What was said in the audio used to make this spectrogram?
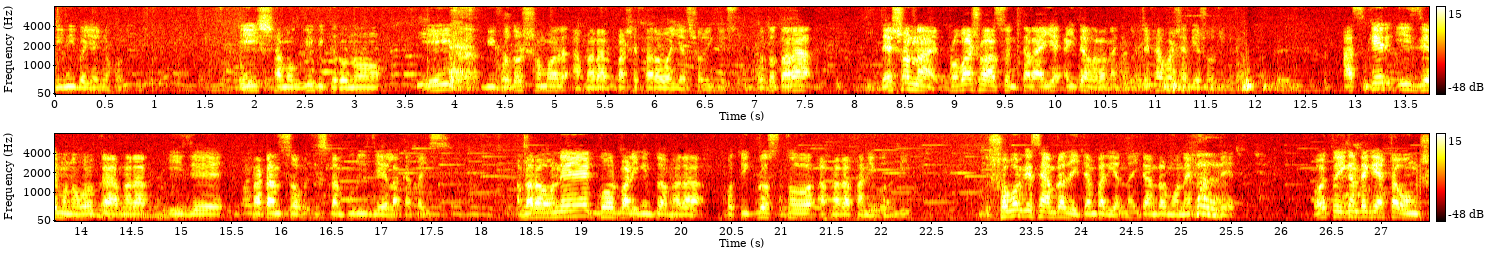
দিনই বাইয়ানো হল এই সামগ্রী বিতরণও এই বিপদের সময় আপনার পাশে তারাও আইয়া শরীর হয়েছে হয়তো তারা দেশও নাই, প্রবাসও আছেন, তারা আইয়া আইতে পারে না, কিন্তু টাকা পয়সা দিয়ে সহযোগিতা আজকের এই যে মনোহরকা, আপনারা এই যে পাটান চক, ইসলামপুরি যে এলাকা পাইছে, আপনারা অনেক গড় বাড়ি কিন্তু আপনারা ক্ষতিগ্রস্ত আপনারা পানিবন্দি কিন্তু সবর গেছে আমরা যাইতাম পারি না, এটা আমরা মনে খান্দের। হয়তো এখান থেকে একটা অংশ,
